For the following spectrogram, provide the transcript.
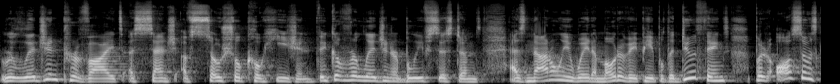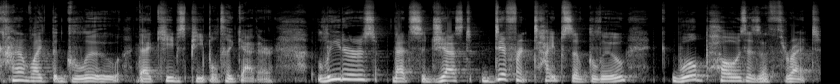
Religion provides a sense of social cohesion. Think of religion or belief systems as not only a way to motivate people to do things, but it also is kind of like the glue that keeps people together. Leaders that suggest different types of glue will pose as a threat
